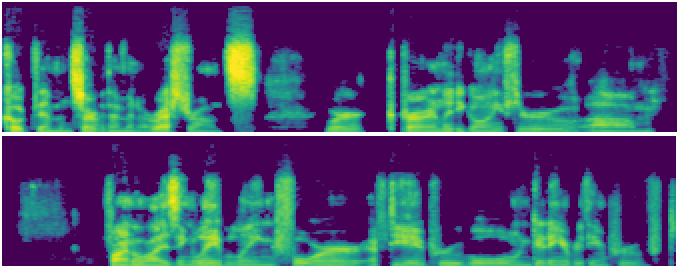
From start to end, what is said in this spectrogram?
cook them and serve them in our restaurants. We're currently going through um, finalizing labeling for FDA approval and getting everything approved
